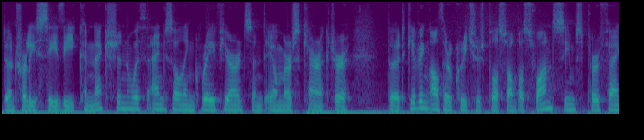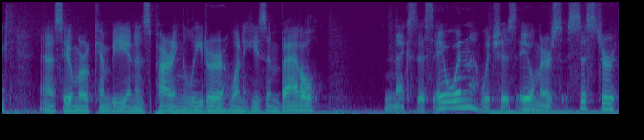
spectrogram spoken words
Don't really see the connection with exiling graveyards and Eomer's character, but giving other creatures plus 1 plus 1 seems perfect, as Eomer can be an inspiring leader when he's in battle. Next is Eowyn, which is Eomer's sister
